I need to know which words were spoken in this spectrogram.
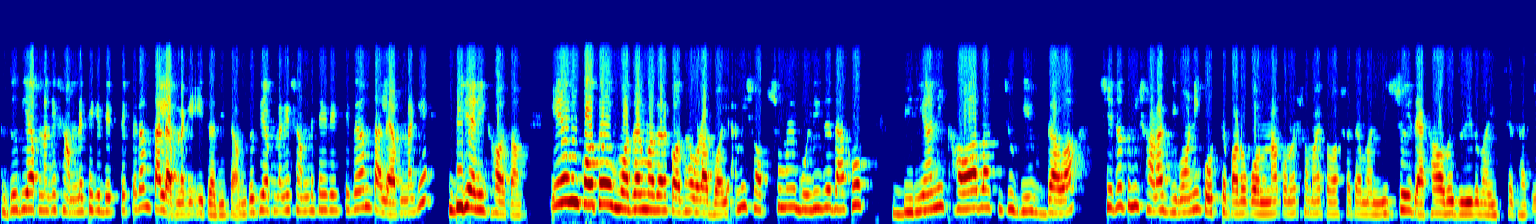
যদি আপনাকে সামনে থেকে দেখতে পেতাম, তাহলে আপনাকে এটা দিতাম। যদি আপনাকে সামনে থেকে দেখতে পেতাম, তাহলে আপনাকে বিরিয়ানি খাওয়াতাম। এরকম কত মজার মজার কথা ওরা বলে। আমি সবসময় বলি যে, দেখো, বিরিয়ানি খাওয়া বা কিছু গিফট দেওয়া, সেটা তুমি সারা জীবনই করতে পারো, কোনো না কোনো সময় তোমার সাথে আমার নিশ্চয়ই দেখা হবে যদি তোমার ইচ্ছে থাকে।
